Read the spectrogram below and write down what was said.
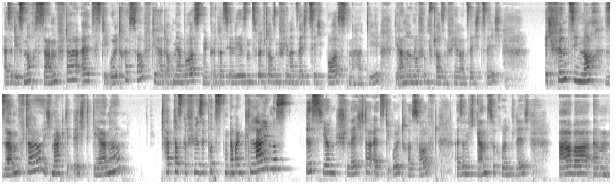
also die ist noch sanfter als die Ultrasoft. Die hat auch mehr Borsten. Ihr könnt das hier lesen, 12.460 Borsten hat die. Die andere nur 5.460. Ich finde sie noch sanfter. Ich mag die echt gerne. Habe das Gefühl, sie putzt aber ein kleines bisschen schlechter als die Ultrasoft. Also nicht ganz so gründlich. Aber ähm,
